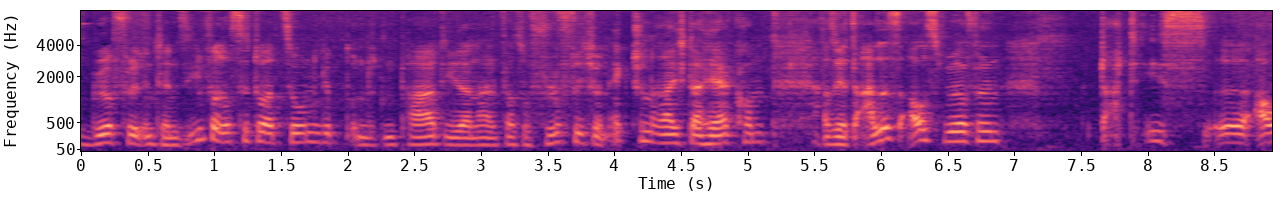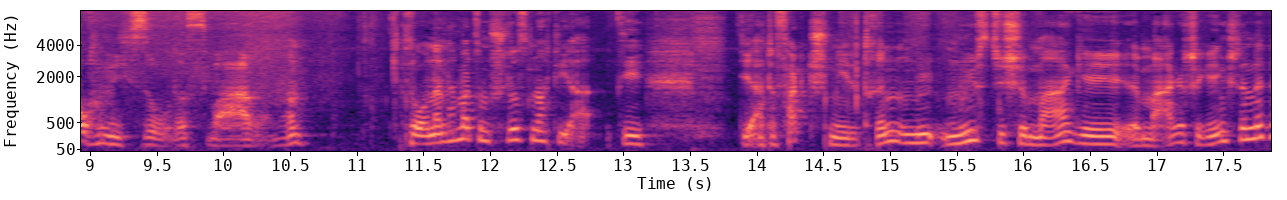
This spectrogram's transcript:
würfelintensivere Situationen gibt und ein paar, die dann einfach so fluffig und actionreich daherkommen. Also jetzt alles auswürfeln, das ist äh, auch nicht so das Wahre. Ne? So, und dann haben wir zum Schluss noch die, die, die Artefaktschmiede drin, my mystische Magie, magische Gegenstände.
